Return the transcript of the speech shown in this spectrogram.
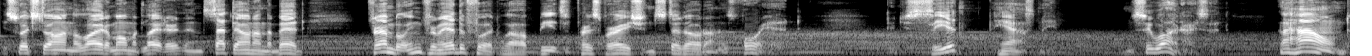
He switched on the light a moment later, then sat down on the bed, trembling from head to foot, while beads of perspiration stood out on his forehead. Did you see it? He asked me. See what? I said. The hound.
